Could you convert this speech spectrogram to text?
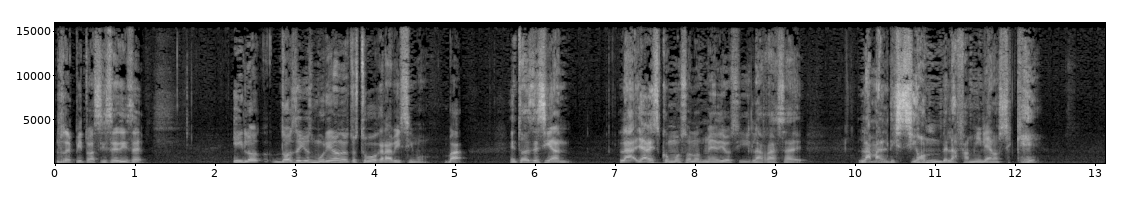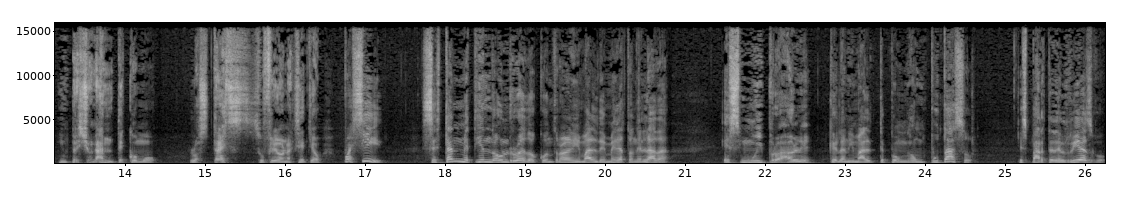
repito, así se dice, y los dos de ellos murieron, el otro estuvo gravísimo, ¿va? Entonces decían, ya ves cómo son los medios y la raza, la maldición de la familia, no sé qué. Impresionante cómo los tres sufrieron un accidente. Pues sí, se están metiendo a un ruedo contra un animal de media tonelada, es muy probable que el animal te ponga un putazo. Es parte del riesgo.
